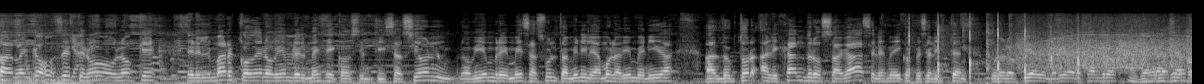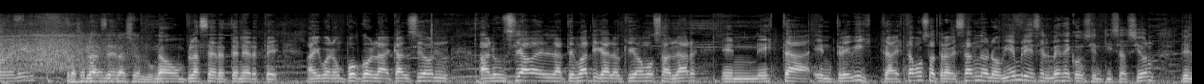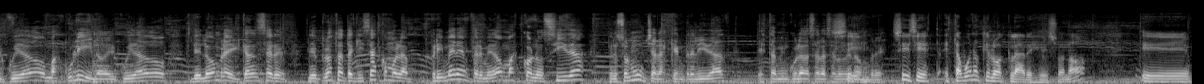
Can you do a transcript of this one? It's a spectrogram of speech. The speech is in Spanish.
Arrancamos este nuevo bloque en el marco de noviembre, el mes de concientización, noviembre, mes azul también, y le damos la bienvenida al doctor Alejandro Sagás, él es médico especialista en urología. Bienvenido Alejandro. Muchas gracias. por venir. Gracias por la invitación, Lucas. No, un placer tenerte. Ahí, bueno, un poco la canción anunciaba en la temática de lo que íbamos a hablar en esta entrevista. Estamos atravesando noviembre y es el mes de concientización del cuidado masculino, del cuidado del hombre, del cáncer de próstata, quizás como la primera enfermedad más conocida pero son muchas las que en realidad están vinculadas a la salud del hombre. Sí, sí, está, bueno que lo aclares eso, ¿no? Eh,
